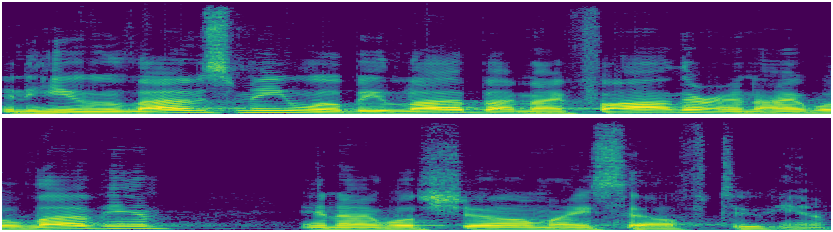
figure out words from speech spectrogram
And he who loves me will be loved by my Father, and I will love him, and I will show myself to him.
